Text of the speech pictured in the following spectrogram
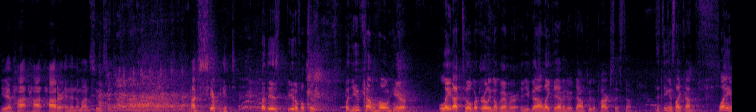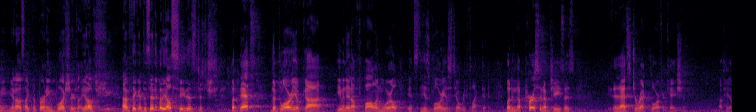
You have hot, hot, hotter, and then the monsoon season. I'm serious. But it is beautiful too. But you come home here late October, early November, and you go down Lake Avenue down through the park system. This thing is like on flaming. You know, it's like the burning bush or you know. I'm thinking, does anybody else see this? Just, but that's the glory of God. Even in a fallen world, it's His glory is still reflected. But in the person of Jesus, that's direct glorification of Him.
